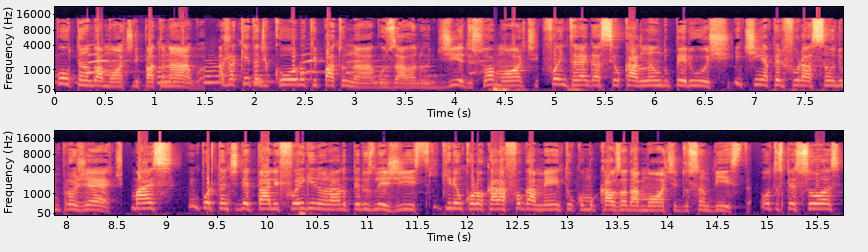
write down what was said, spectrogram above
Voltando à morte de Patunágua, a jaqueta de couro que Patunágua usava no dia de sua morte foi entregue a seu Carlão do Peruche e tinha a perfuração de um projétil. Mas o importante detalhe foi ignorado pelos legistas, que queriam colocar afogamento como causa da morte do sambista. Outras pessoas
